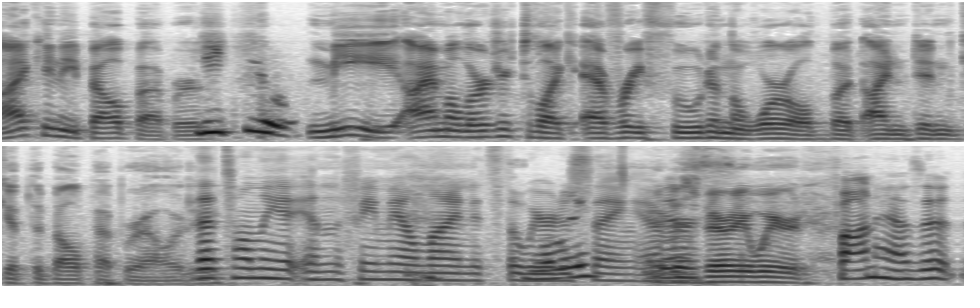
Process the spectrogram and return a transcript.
I can eat bell peppers. Me too. Me, I'm allergic to like every food in the world, but I didn't get the bell pepper allergy. That's only in the female line. It's the weirdest Really? thing it ever. is very weird. Fawn has it.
